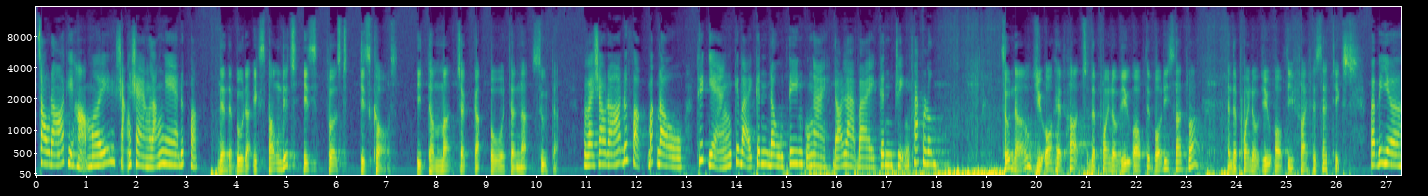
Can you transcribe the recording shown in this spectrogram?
sau đó thì họ mới sẵn sàng lắng nghe Đức Phật. Then the Buddha expounded his first discourse, the Dhammacakkappavattana Sutta. Và sau đó Đức Phật bắt đầu thuyết giảng cái bài kinh đầu tiên của Ngài, đó là bài kinh chuyển Pháp Luân. So now you all have heard the point of view of the Bodhisattva and the point of view of the five ascetics. Và bây giờ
